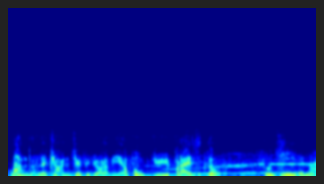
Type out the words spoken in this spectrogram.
Bando alle ciance, figliuola mia, fuggi, presto! Fuggire? Ma,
